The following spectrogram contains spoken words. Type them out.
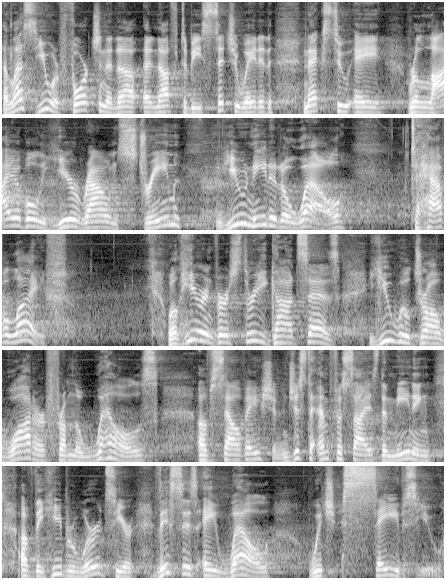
Unless you were fortunate enough to be situated next to a reliable year round stream, you needed a well to have a life. Well, here in verse 3, God says, You will draw water from the wells of salvation. And just to emphasize the meaning of the Hebrew words here, this is a well which saves you.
